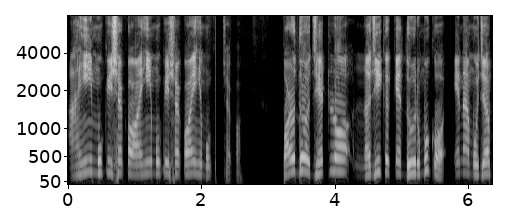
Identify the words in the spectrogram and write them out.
અહીં મૂકી શકો, અહીં મૂકી શકો, અહીં મૂકી શકો. પડદો જેટલો નજીક કે દૂર મૂકો, એના મુજબ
